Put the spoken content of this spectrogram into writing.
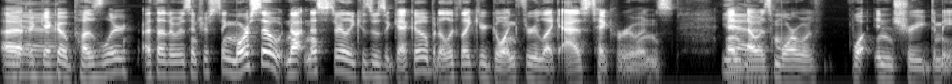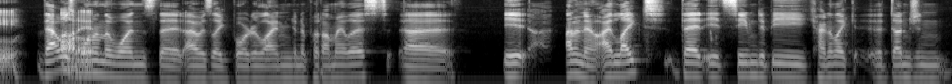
a, Yeah. a gecko puzzler. I thought it was interesting. More so not necessarily because it was a gecko but it looked like you're going through like aztec ruins. And that was more with what intrigued me. That was on one it. of the ones that I was like borderline gonna put on my list. Uh, it I don't know. I liked that it seemed to be kind of like a dungeon,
